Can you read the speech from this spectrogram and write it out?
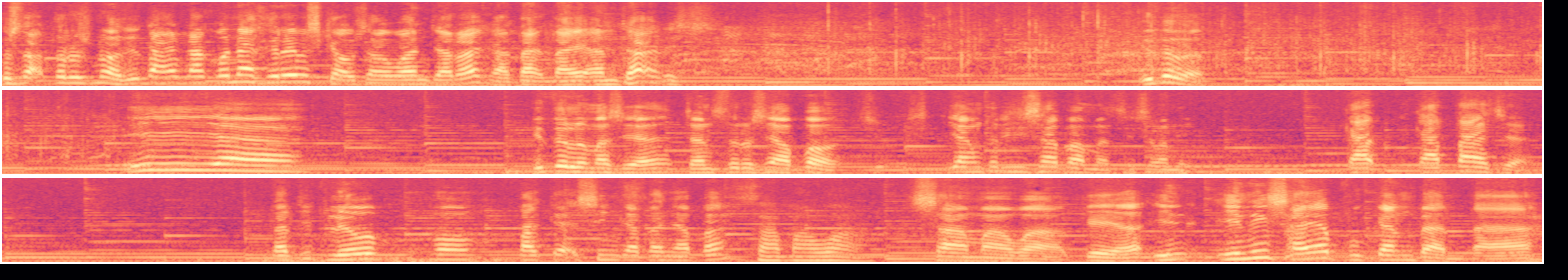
Terus tak terus no, tak takutnya akhirnya wis gak usah wawancara, gak tak tayan wis. Itu loh. Iya. Gitu loh Mas ya. Dan seterusnya apa? Yang tersisa apa Mas Islami? Kata aja. Tadi beliau mau pakai singkatannya apa? Samawa. Samawa. Oke ya. Ini, ini saya bukan bantah,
